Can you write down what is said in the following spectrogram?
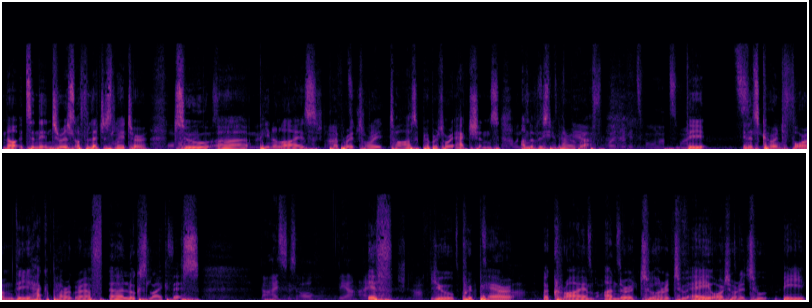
Now, it's in the interest of the legislator to uh, penalize preparatory tasks, preparatory actions under this new paragraph. The in its current form, the hacker paragraph uh, looks like this. If you prepare a crime under 202a or 202b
